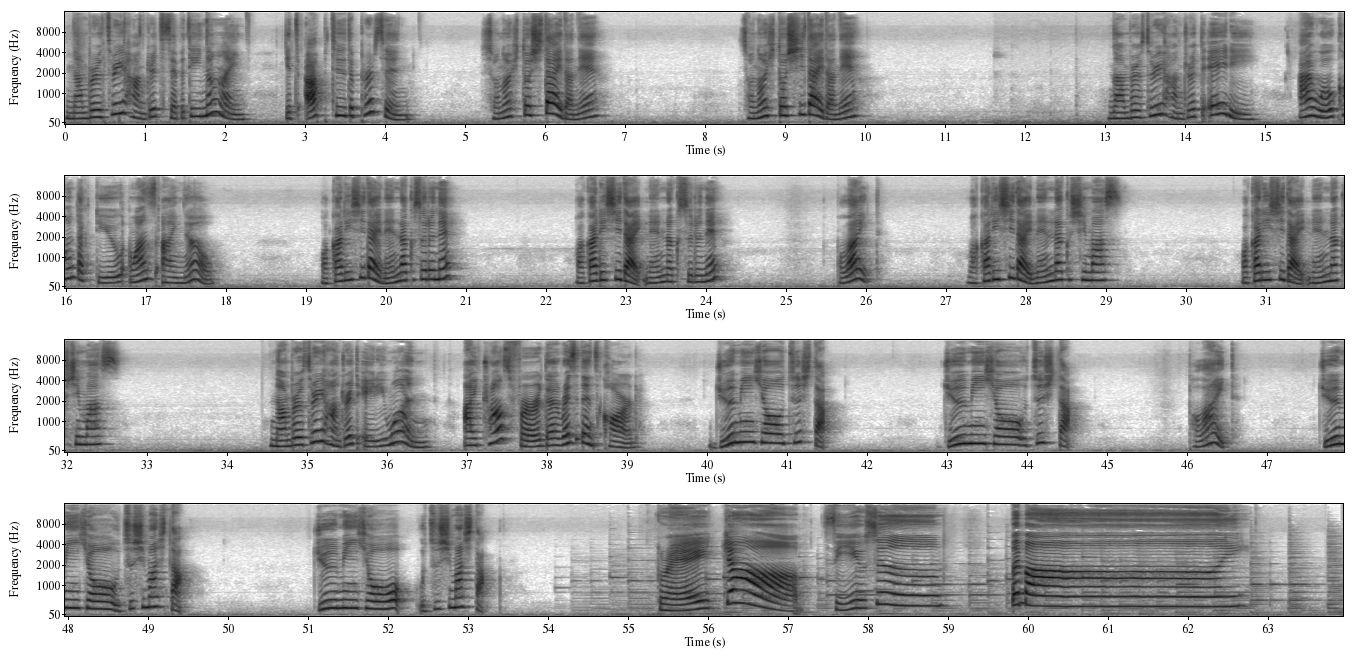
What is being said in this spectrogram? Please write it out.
Number 379 It's up to the person その人次第だねその人次第だね Number 380 I will contact you once I know わかり次第連絡するねわかり次第連絡するね polite わかり次第連絡しますわかり次第連絡します Number 381 I transferred the residence card 住民票を移した住民票を移した polite 住民票を移しました住民票を移しました Great job! See you soon! Bye bye!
